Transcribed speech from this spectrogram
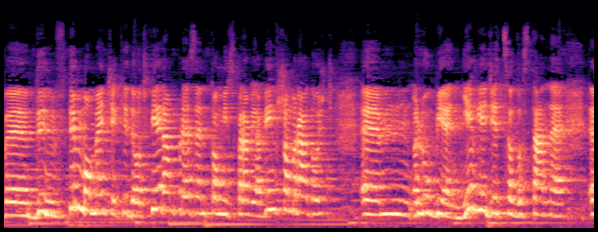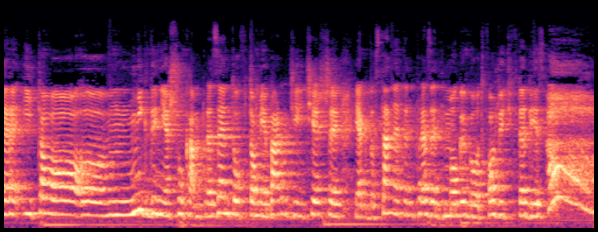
w, w tym momencie, kiedy otwieram prezent, to mi sprawia większą radość. Lubię nie wiedzieć, co dostanę e, i to nigdy nie szukam prezentów. To mnie bardziej cieszy, jak dostanę ten prezent mogę go otworzyć, wtedy jest.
